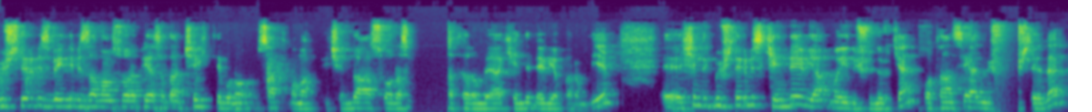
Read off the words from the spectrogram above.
Müşterimiz belli bir zaman sonra piyasadan çekti bunu satmamak için. Daha sonra satarım veya kendim ev yaparım diye. E, şimdi müşterimiz kendi ev yapmayı düşünürken potansiyel müşteriler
